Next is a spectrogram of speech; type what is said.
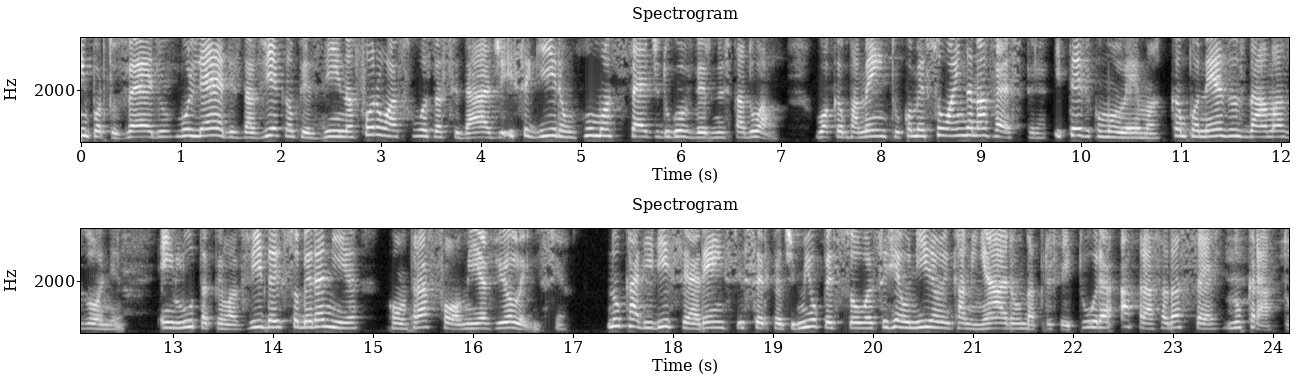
Em Porto Velho, mulheres da Via Campesina foram às ruas da cidade e seguiram rumo à sede do governo estadual. O acampamento começou ainda na véspera e teve como lema Camponesas da Amazônia, em luta pela vida e soberania contra a fome e a violência. No Cariri cearense, cerca de mil pessoas se reuniram e caminharam da prefeitura à Praça da Sé, no Crato.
